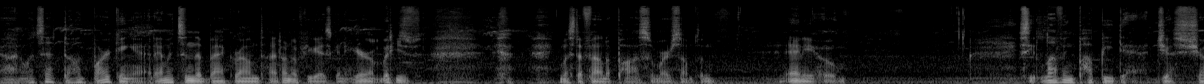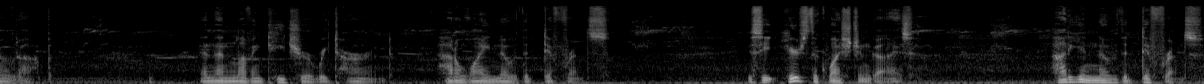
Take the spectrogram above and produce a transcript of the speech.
God, what's that dog barking at? Emmett's in the background. I don't know if you guys can hear him, but he's. he must have found a possum or something. Anywho. See, loving puppy dad just showed up. And then loving teacher returned. How do I know the difference? You see, here's the question, guys. How do you know the difference?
